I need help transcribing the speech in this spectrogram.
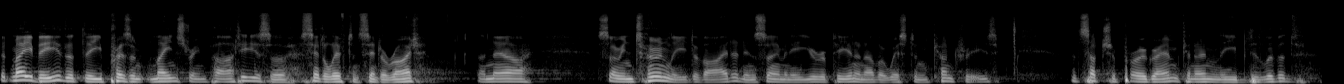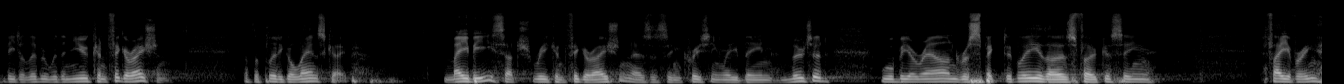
It may be that the present mainstream parties, uh, centre left and centre right, are now so internally divided in so many European and other Western countries that such a program can only be delivered, be delivered with a new configuration of the political landscape. Maybe such reconfiguration, as has increasingly been mooted, will be around, respectively, those focusing, favouring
